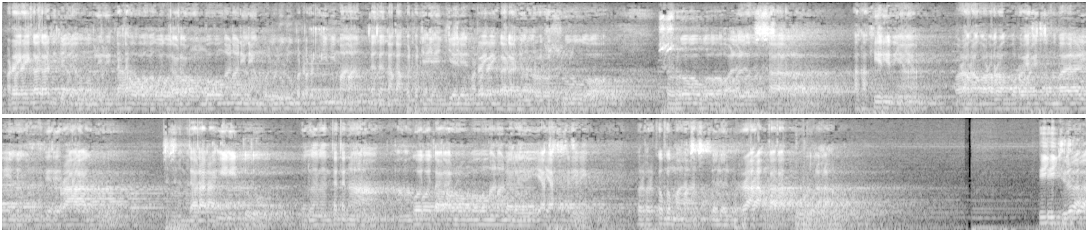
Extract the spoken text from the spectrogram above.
Mereka tidak memberitahu anggota rombongan yang belum beriman tentang perjanjian mereka dengan Rasulullah Shallallahu Alaihi Wasallam. Akhirnya, orang-orang Quraisy kembali dengan hati ragu. Sementara itu, dengan tenang, anggota rombongan dari Yastrib berkemas dan berangkat pulang. Hijrah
